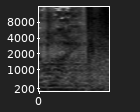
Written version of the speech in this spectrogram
Godlike.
